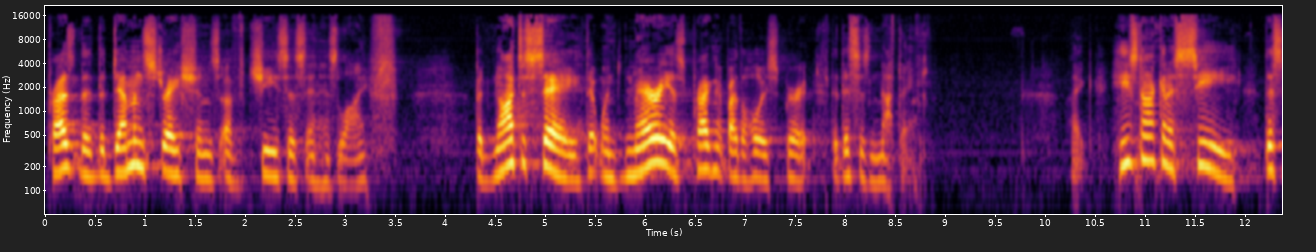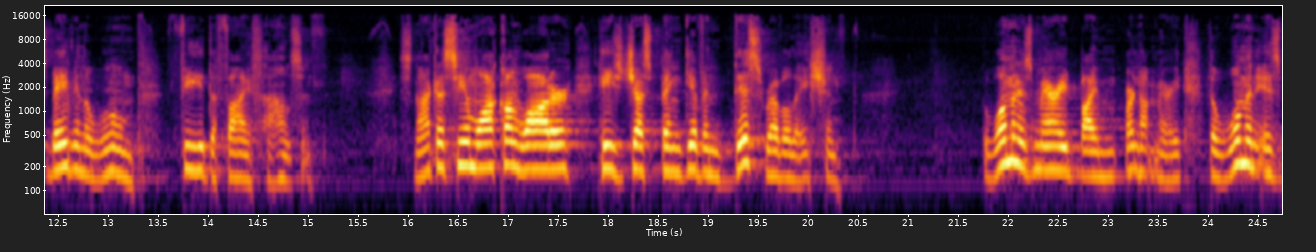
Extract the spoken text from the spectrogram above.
pres- the, the demonstrations of Jesus in his life. but not to say that when Mary is pregnant by the Holy Spirit, that this is nothing. Like, he's not going to see this baby in the womb feed the 5,000. He's not going to see him walk on water. He's just been given this revelation. The woman is married by, or not married, the woman is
